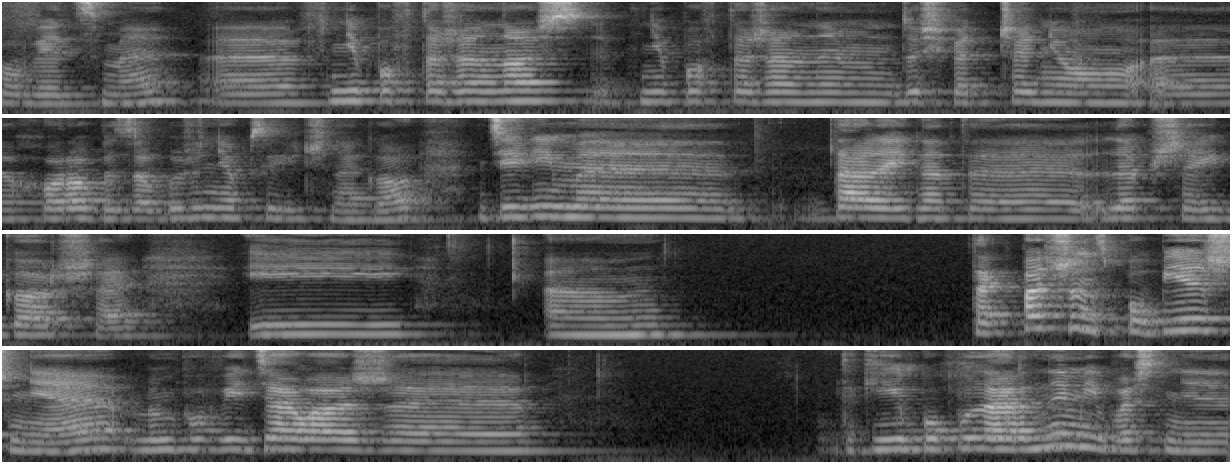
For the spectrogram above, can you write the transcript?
powiedzmy, e, w, niepowtarzalności, w niepowtarzalnym doświadczeniu e, choroby, zaburzenia psychicznego, dzielimy dalej na te lepsze i gorsze. I em, tak patrząc pobieżnie, bym powiedziała, że takimi popularnymi właśnie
